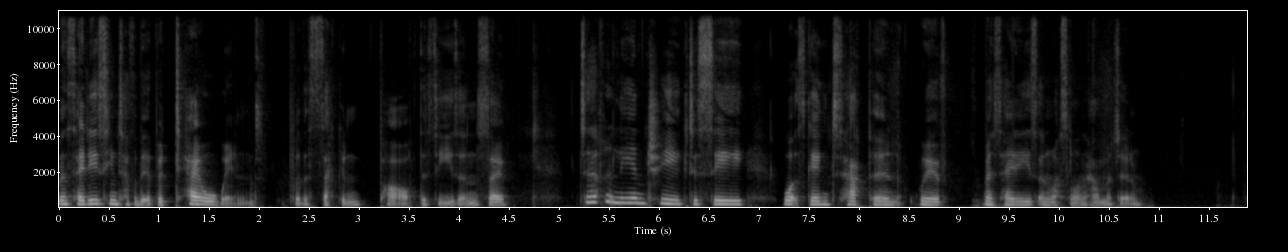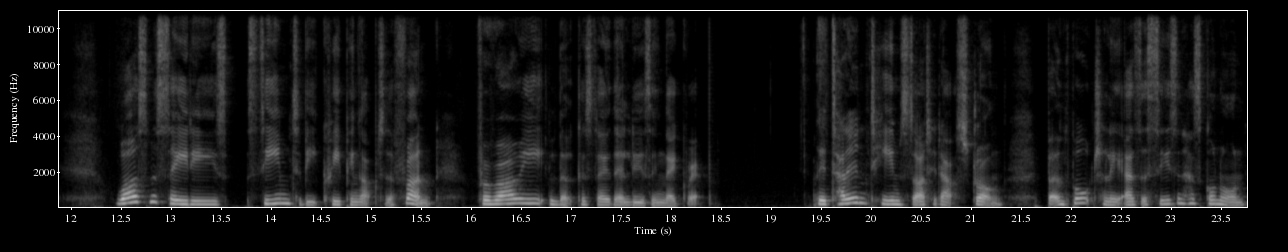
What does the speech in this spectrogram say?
Mercedes seem to have a bit of a tailwind for the second part of the season. So definitely intrigued to see what's going to happen with Mercedes and Russell and Hamilton. Whilst Mercedes seem to be creeping up to the front, Ferrari look as though they're losing their grip. The Italian team started out strong, but unfortunately, as the season has gone on,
